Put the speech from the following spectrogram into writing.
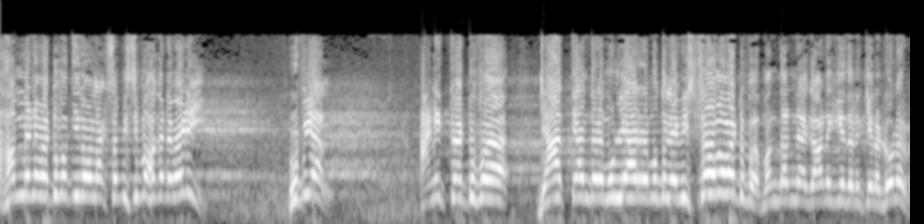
හම්බෙන වැටුප තියෙනවා ලක්ෂ 25කට වැඩි රුපියල්. අනිත් වැටුප ජාත්‍යන්තර මුල්්‍ය ආර මුදලේ විශ්‍රාම වැටුප. මන් දන්නේ ගාන කීයද කියලා ඩොලර්.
